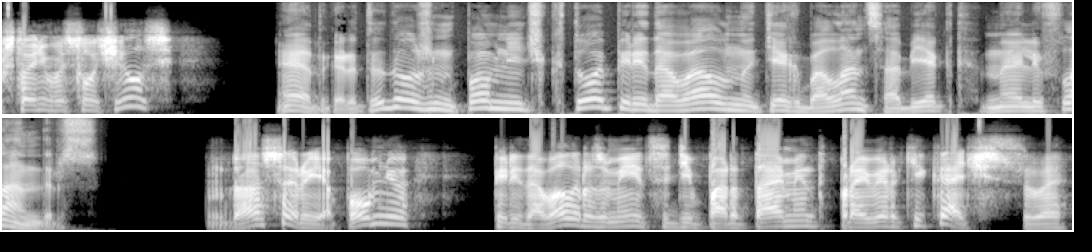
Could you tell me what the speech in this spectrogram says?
Что-нибудь случилось?» «Эдгар, ты должен помнить, кто передавал на техбаланс объект Нелли Фландерс». «Да, сэр, я помню. Передавал, разумеется, департамент проверки качества,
